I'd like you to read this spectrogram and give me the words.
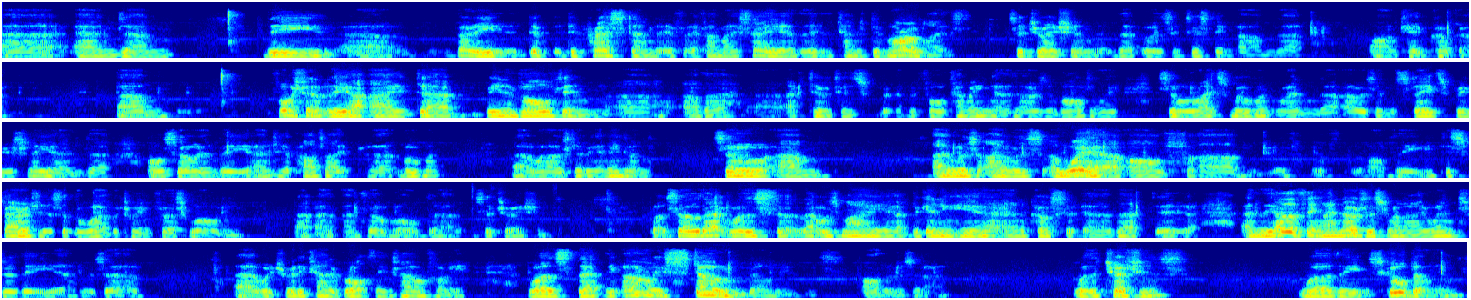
Uh, and um, the uh, very de depressed and, if, if I may say, the kind of demoralized situation that was existing on, uh, on Cape Croker. Um, fortunately, I, would uh, been involved in uh, other uh, activities before coming. I was involved in the civil rights movement when uh, I was in the States previously and uh, also in the anti-apartheid movement uh, when I was living in England. So um, I was I was aware of, uh, of the disparities that there were between First World and uh, and Third World uh, situations. But so that was uh, that was my uh, beginning here, and of course that. and the other thing I noticed when I went to the reserve, which really kind of brought things home for me, was that the only stone buildings on the reserve were the churches, were the school buildings,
